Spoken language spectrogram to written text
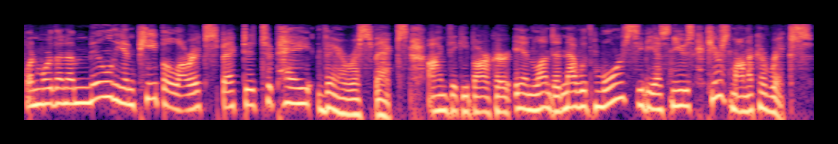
when more than a million people are expected to pay their respects. I'm Vicki Barker in London. Now with more CBS News, here's Monica Ricks.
